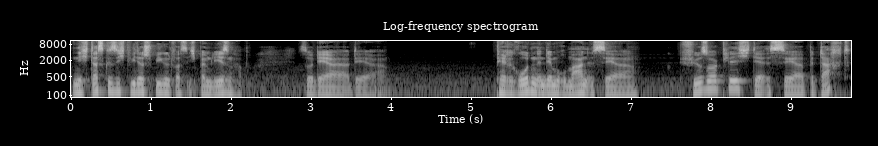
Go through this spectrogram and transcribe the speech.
nicht das Gesicht widerspiegelt, was ich beim Lesen habe. So der der Periroden in dem Roman ist sehr fürsorglich, der ist sehr bedacht,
